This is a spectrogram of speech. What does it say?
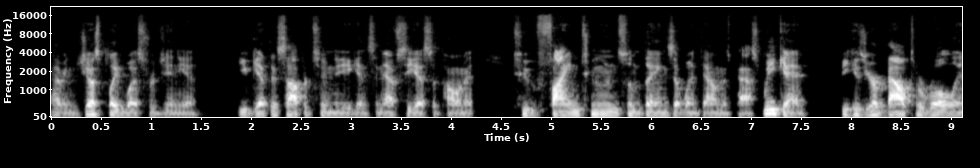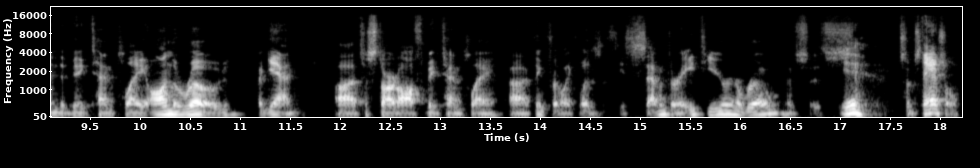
having just played west virginia you get this opportunity against an fcs opponent to fine tune some things that went down this past weekend because you're about to roll into big 10 play on the road again uh, to start off big 10 play uh, i think for like what is it the seventh or eighth year in a row it's, it's yeah substantial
